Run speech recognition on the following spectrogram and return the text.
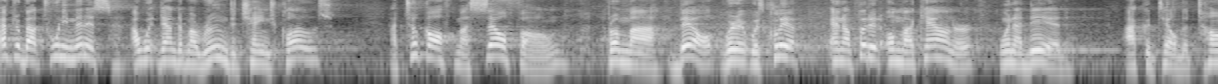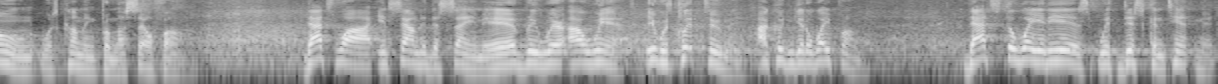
After about 20 minutes, I went down to my room to change clothes. I took off my cell phone from my belt where it was clipped and I put it on my counter. When I did, I could tell the tone was coming from my cell phone. That's why it sounded the same everywhere I went. It was clipped to me. I couldn't get away from it. That's the way it is with discontentment.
